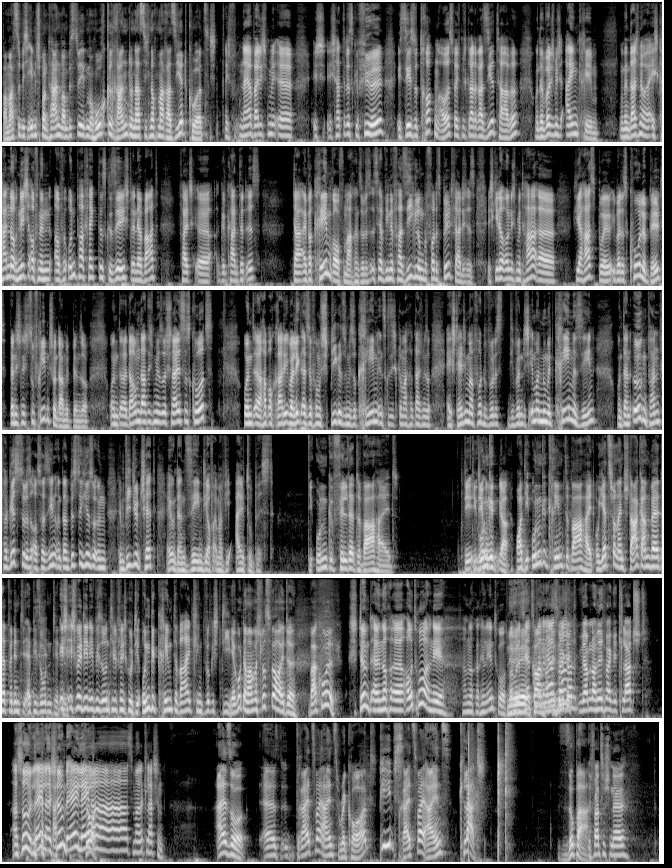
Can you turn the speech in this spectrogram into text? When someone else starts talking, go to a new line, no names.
Warum hast du dich eben spontan, warum bist du eben hochgerannt und hast dich nochmal rasiert kurz?
Ich, naja, weil ich mir, äh, ich, ich hatte das Gefühl, ich sehe so trocken aus, weil ich mich gerade rasiert habe und dann wollte ich mich eincremen. Und dann dachte ich mir, ich kann doch nicht auf, einen, auf ein unperfektes Gesicht, wenn der Bart falsch äh, gekantet ist, da einfach Creme drauf machen. So, das ist ja wie eine Versiegelung, bevor das Bild fertig ist. Ich gehe da auch nicht mit Haar, äh, hier Haarspray über das Kohlebild, wenn ich nicht zufrieden schon damit bin. So. Und äh, darum dachte ich mir so, schneidest du es kurz. Und äh, habe auch gerade überlegt, als ich vom Spiegel so mir so Creme ins Gesicht gemacht habe, dachte ich mir so, ey, stell dir mal vor, du würdest, die würden dich immer nur mit Creme sehen und dann irgendwann vergisst du das aus Versehen und dann bist du hier so in, im Videochat, ey, und dann sehen die auf einmal, wie alt du bist.
Die ungefilterte Wahrheit.
Die,
Die,
die
unge
un- ja.
oh, die ungecremte Wahrheit. Oh, jetzt schon ein starker Anwärter für den T- Episodentitel.
Ich, ich will den Episodentitel, finde ich gut. Die ungecremte Wahrheit klingt wirklich deep.
ja gut, dann machen wir Schluss für heute. War cool.
Stimmt, äh, noch äh, Outro? Nee, haben noch gar kein Intro. Wollen wir das
Nee,
jetzt
komm,
machen erstmal?
mal
Wir haben noch nicht mal geklatscht.
Ach so, Leila, stimmt. Ey, Leila, lass mal klatschen.
Also, äh, 3, 2, 1, Record.
Pieps.
3, 2, 1, Klatsch. Super.
Ich war zu schnell.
